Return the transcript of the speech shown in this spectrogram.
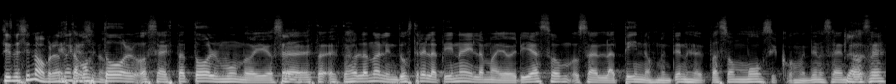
Sin decir nombre, no Estamos decir nombre. todo, o sea, está todo el mundo ahí. O sea, Sí. está- estás hablando de la industria latina y la mayoría son, o sea, latinos, ¿me entiendes? De paso, Son músicos, ¿me entiendes? O sea, Claro.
